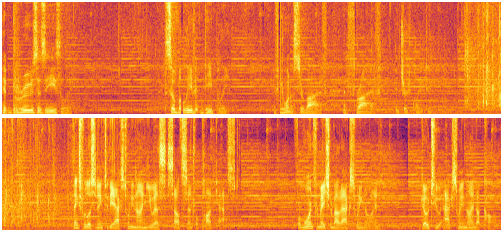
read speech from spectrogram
it bruises easily. So believe it deeply if you want to survive and thrive in church planting. Thanks for listening to the Acts 29 U.S. South Central podcast. For more information about Acts 29, go to acts29.com.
